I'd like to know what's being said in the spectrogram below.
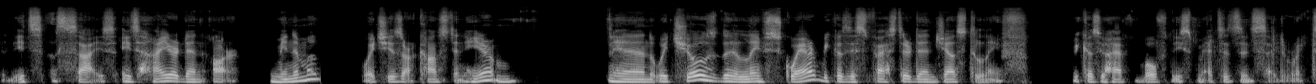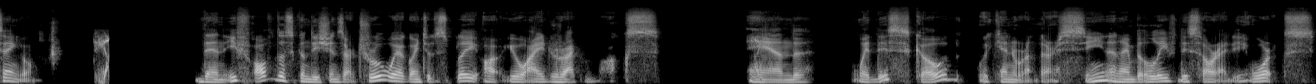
its size is higher than our minimum, which is our constant here. And we chose the length square because it's faster than just length, because you have both these methods inside the rectangle. Then if all those conditions are true, we are going to display our UI drag box. And with this code, we can run our scene, and I believe this already works.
